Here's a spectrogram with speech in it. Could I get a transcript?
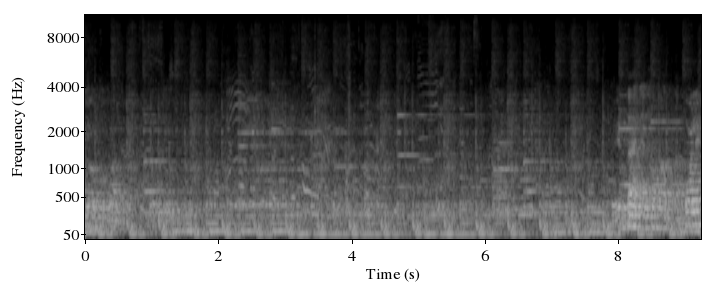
клубу. Вітання команд на полі.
